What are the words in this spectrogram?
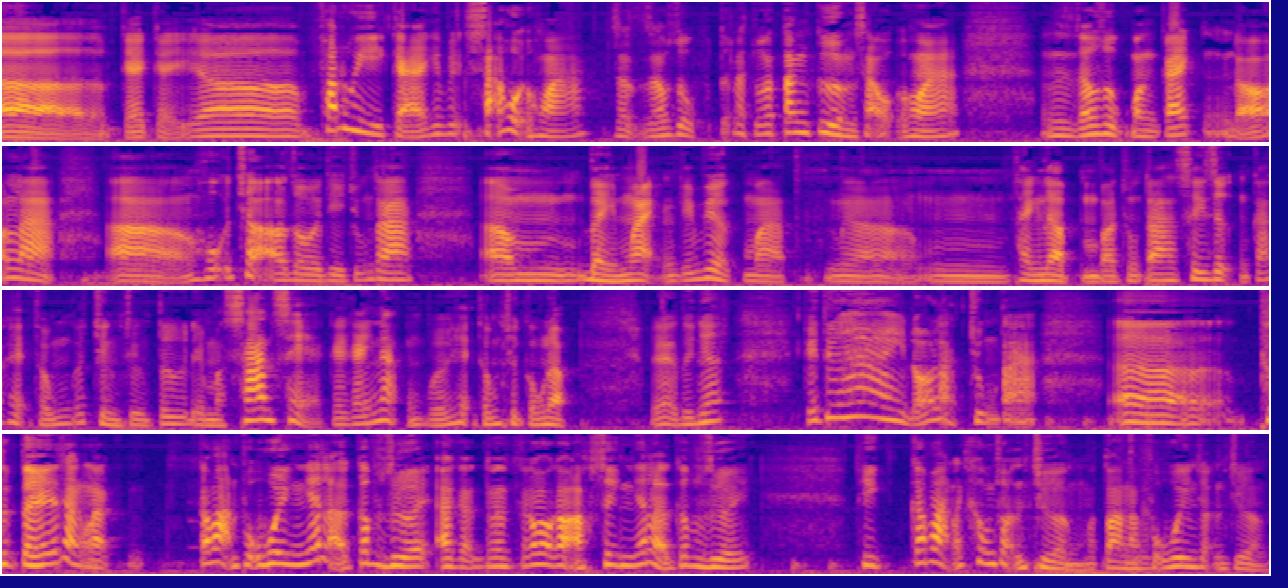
uh, cái cái uh, phát huy cái cái việc xã hội hóa giáo dục tức là chúng ta tăng cường xã hội hóa giáo dục bằng cách đó là uh, hỗ trợ rồi thì chúng ta um, đẩy mạnh cái việc mà uh, thành lập và chúng ta xây dựng các hệ thống các trường trường tư để mà san sẻ cái gánh nặng với hệ thống trường công lập. Đấy là thứ nhất. Cái thứ hai đó là chúng ta uh, thực tế rằng là các bạn phụ huynh nhất là ở cấp dưới à, các bạn học sinh nhất là ở cấp dưới thì các bạn không chọn trường mà toàn là phụ huynh chọn trường.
